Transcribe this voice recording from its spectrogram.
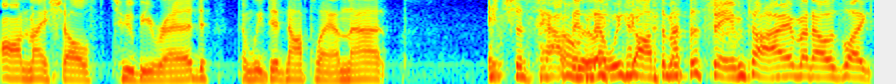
on my shelf to be read, and we did not plan that. It just oh, happened really? that we got them at the same time, and I was like,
